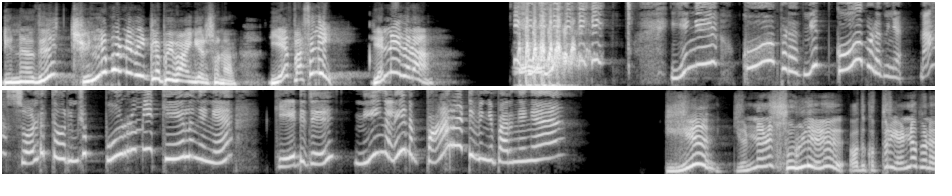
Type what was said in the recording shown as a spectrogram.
என்னது? சின்ன பொண்ணு வீட்டுல போய் வாங்கிட சொன்னார் ஏன் வசலி என்ன இதெல்லாம் ஏங்க கோவப்படாதீங்க கோவப்படாதீங்க நான் சொல்றத ஒரு நிமிஷம் பொறுமையா கேளுங்க கேட்டுட்டு நீங்களே என்ன பாராட்டுவீங்க பாருங்கங்க ஏ என்னன்னு சொல்லு. அதுக்கப்புறம் என்ன பண்ண?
